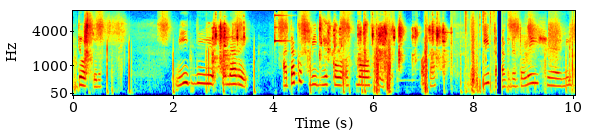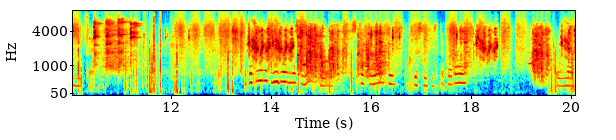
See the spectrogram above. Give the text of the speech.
Іди отсюда. Мідні фонари, а також мідні смолоскипи. Отак. І так, додали ще мідні цепи. Отаке от відео у нас вийшло. Ставте лайки, підписуйтесь на канал. У нас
